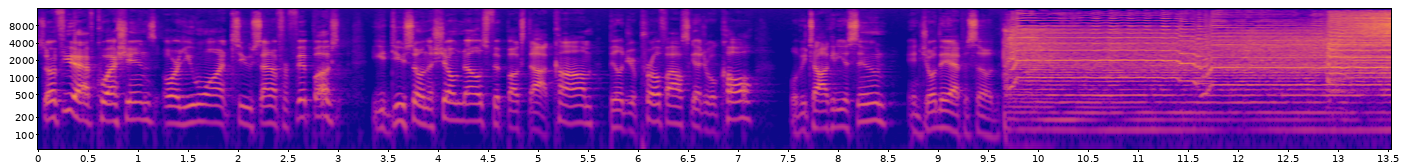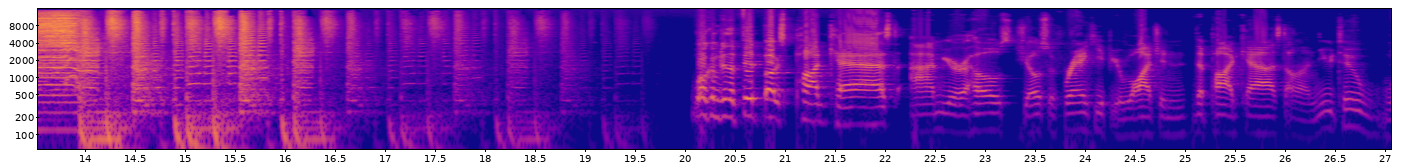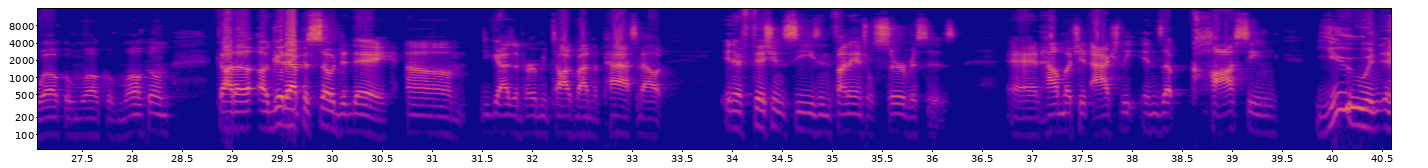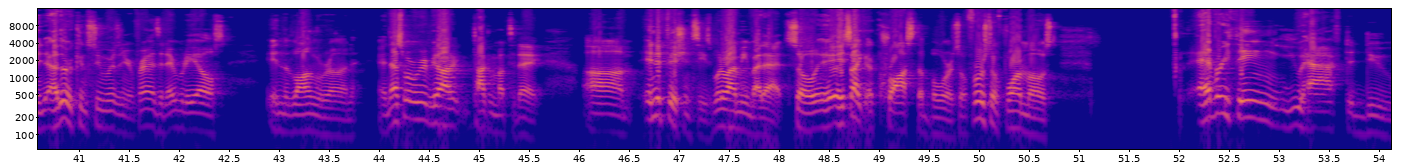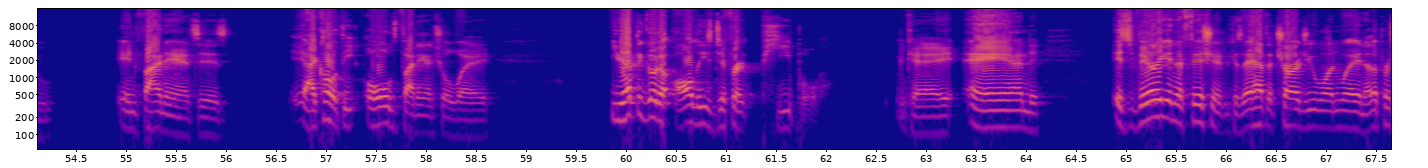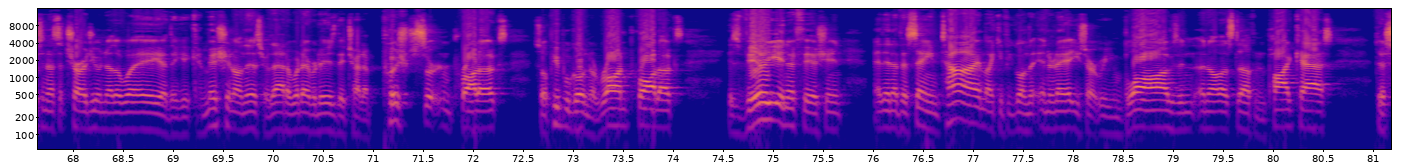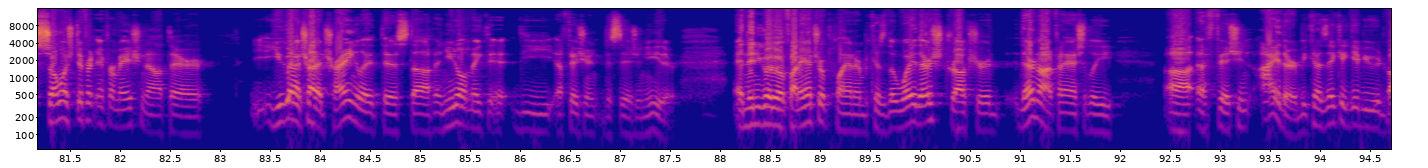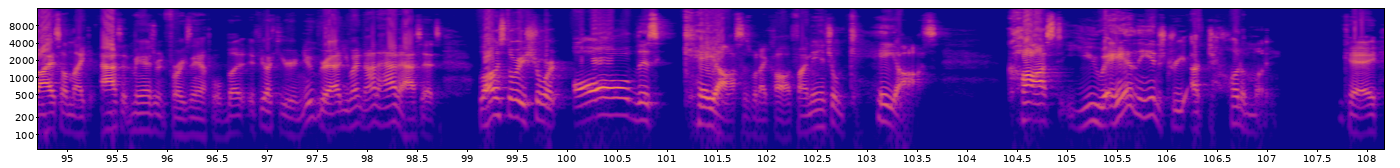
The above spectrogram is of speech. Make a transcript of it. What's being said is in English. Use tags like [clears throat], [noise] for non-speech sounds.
So if you have questions or you want to sign up for FitBUX, you can do so in the show notes, fitbux.com. Build your profile, schedule a call. We'll be talking to you soon. Enjoy the episode. Welcome to the FitBUX podcast. I'm your host, Joseph Ranky. If you're watching the podcast on YouTube, welcome, welcome, welcome. Got a, a good episode today. Um, you guys have heard me talk about in the past about inefficiencies in financial services and how much it actually ends up costing you and, and other consumers and your friends and everybody else in the long run. And that's what we're going to be talk, talking about today. Um, inefficiencies. What do I mean by that? So it's like across the board. So first and foremost, everything you have to do in finance is, I call it the old financial way, you have to go to all these different people. Okay. And it's very inefficient because they have to charge you one way, another person has to charge you another way, or they get commission on this or that or whatever it is. They try to push certain products. So people go into wrong products. It's very inefficient. And then at the same time, like if you go on the internet, you start reading blogs and, and all that stuff and podcasts. There's so much different information out there. You got to try to triangulate this stuff, and you don't make the, the efficient decision either. And then you go to a financial planner because the way they're structured, they're not financially uh, efficient either because they could give you advice on like asset management, for example. But if you're like you're a new grad, you might not have assets. Long story short, all this chaos is what I call it, financial chaos, cost you and the industry a ton of money. Okay,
